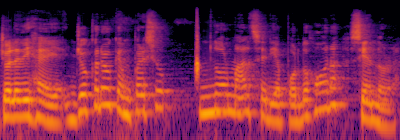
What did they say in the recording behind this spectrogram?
yo le dije a ella, yo creo que un precio normal sería por dos horas 100 dólares.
